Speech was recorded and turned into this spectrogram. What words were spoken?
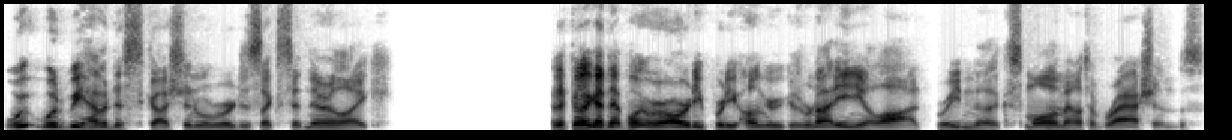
W- would we have a discussion where we're just like sitting there like? I feel like at that point we're already pretty hungry because we're not eating a lot. We're eating like a small No. amount of rations.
